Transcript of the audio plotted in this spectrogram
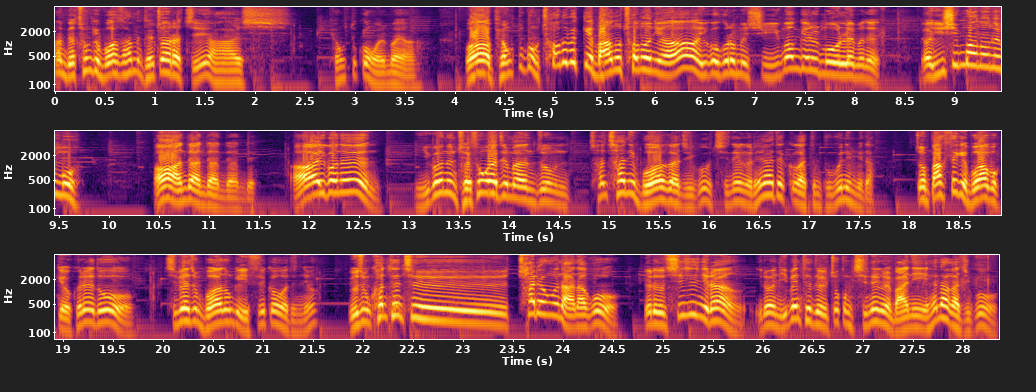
한 몇천 개 모아서 하면 될 줄 알았지. 아씨. 병뚜껑 얼마야? 와 병뚜껑 1500개 15,000원이야. 이거 그러면 씨 2만 개를 모으려면은 야 20만원을 뭐 아. 안돼 안돼 안돼 안돼. 아 이거는 이거는 죄송하지만 좀 천천히 모아가지고 진행을 해야 될 것 같은 부분입니다. 좀 빡세게 모아볼게요. 그래도 집에 좀 모아놓은 게 있을 거거든요. 요즘 컨텐츠 촬영은 안 하고 그래도 시즌이랑 이런 이벤트들 조금 진행을 많이 해놔가지고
